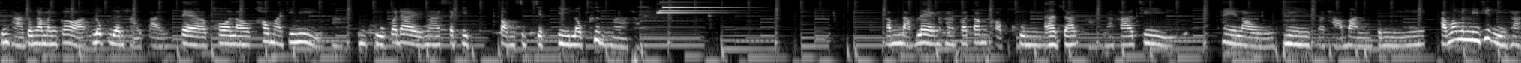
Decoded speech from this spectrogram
พื้นฐานตรงนั้นมันก็ลบเลือนหายไป แต่พอเราเข้ามาที่นี่คุณครูก็ได้มาสกิดต่อม 17 ปีเราขึ้นมาค่ะลำดับแรกนะคะก็ต้องขอบคุณอาจารย์นะคะที่ให้เรามีสถาบันตรงนี้ ถามว่ามันมีที่อื่นค่ะ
